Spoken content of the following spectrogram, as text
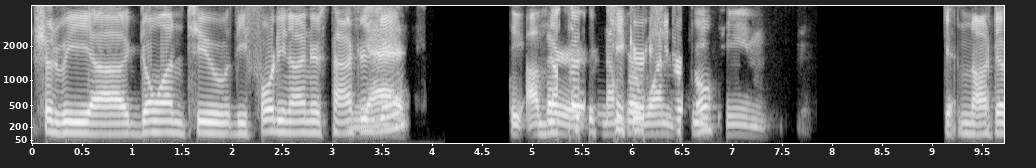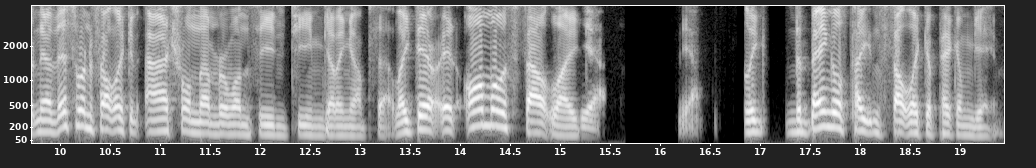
Should we uh, go on to the 49ers Packers yes. game? The other Another number one seed team getting knocked out. Now this one felt like an actual number one seed team getting upset. Like there, it almost felt like yeah, yeah. Like the Bengals Titans felt like a pick'em game.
